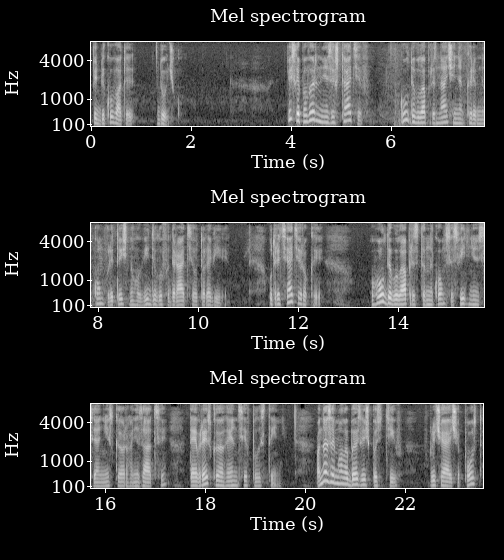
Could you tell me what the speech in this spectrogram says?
підлікувати дочку. Після повернення зі штатів Голда була призначена керівником політичного відділу Федерації у Тель-Авіві. У 30-ті роки Голда була представником Всесвітньої сіоністської організації та Єврейської агенції в Палестині. Вона займала безліч постів, включаючи пост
